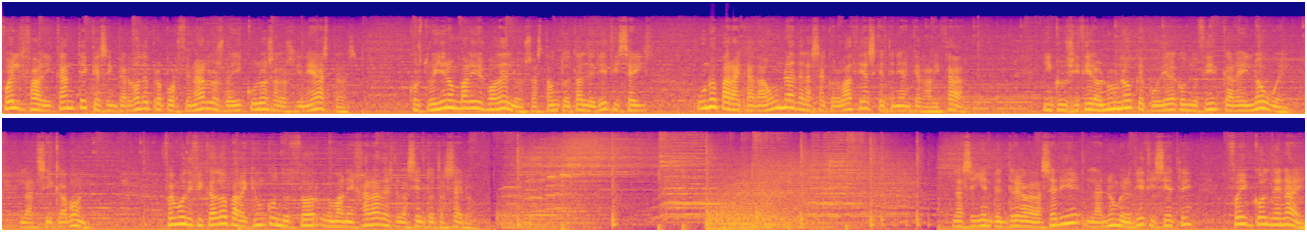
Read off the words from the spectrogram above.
fue el fabricante que se encargó de proporcionar los vehículos a los cineastas. Construyeron varios modelos, hasta un total de 16, uno para cada una de las acrobacias que tenían que realizar. Incluso hicieron uno que pudiera conducir Carey Lowell, la chica Bond fue modificado para que un conductor lo manejara desde el asiento trasero. La siguiente entrega de la serie, la número 17, fue GoldenEye,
